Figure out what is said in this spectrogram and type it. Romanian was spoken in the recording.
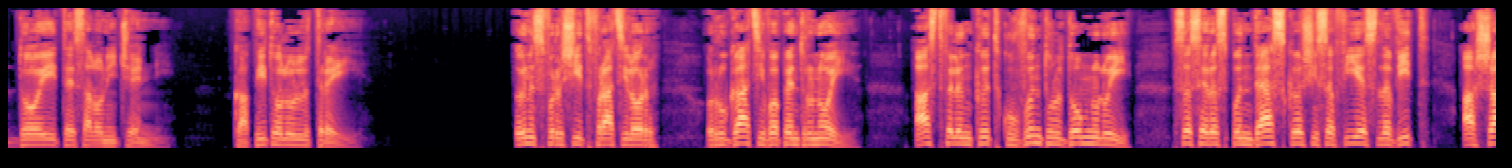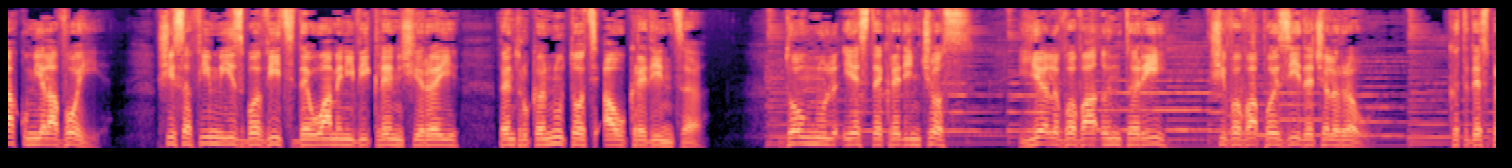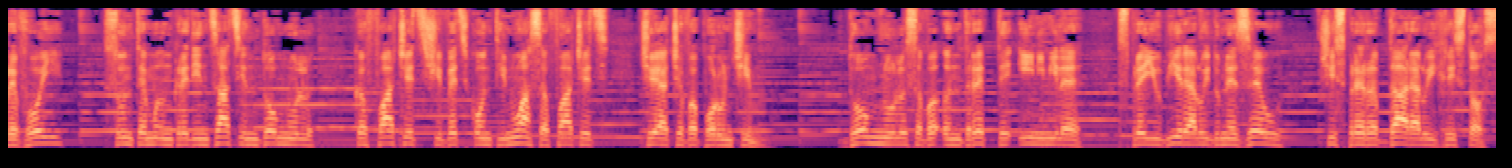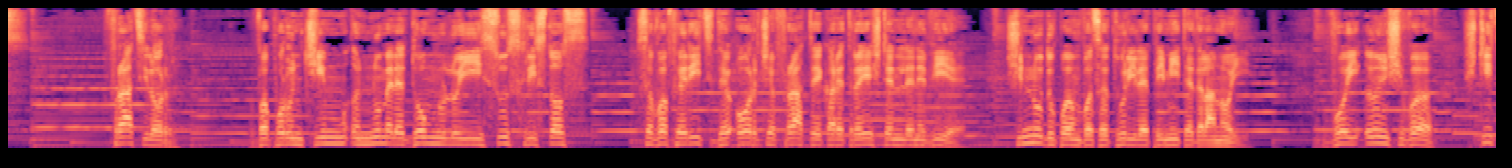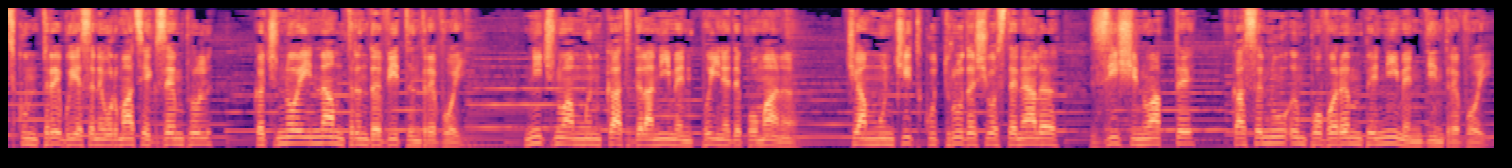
2 Tesaloniceni, capitolul 3 În sfârșit, fraților, rugați-vă pentru noi, astfel încât cuvântul Domnului să se răspândească și să fie slăvit așa cum e la voi, și să fim izbăviți de oamenii vicleni și răi, pentru că nu toți au credință. Domnul este credincios, El vă va întări și vă va păzi de cel rău. Cât despre voi, suntem încredințați în Domnul că faceți și veți continua să faceți ceea ce vă poruncim. Domnul să vă îndrepte inimile spre iubirea lui Dumnezeu și spre răbdarea lui Hristos. Fraților, vă poruncim în numele Domnului Isus Hristos să vă feriți de orice frate care trăiește în lenevie și nu după învățăturile primite de la noi. Voi înși vă Știți cum trebuie să ne urmați exemplul, căci noi n-am trândăvit între voi. Nici nu am mâncat de la nimeni pâine de pomană, ci am muncit cu trudă și osteneală zi și noapte, ca să nu împovărăm pe nimeni dintre voi.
